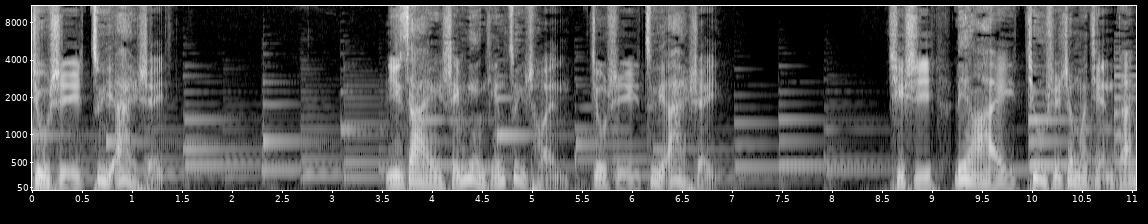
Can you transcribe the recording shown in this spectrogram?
就是最爱谁。你在谁面前最蠢，就是最爱谁。其实恋爱就是这么简单，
